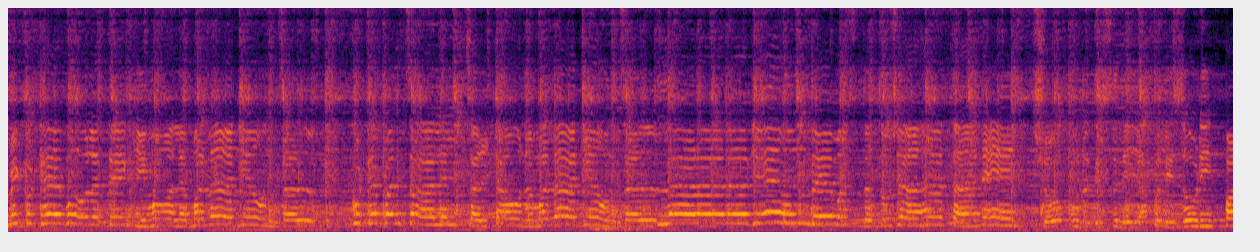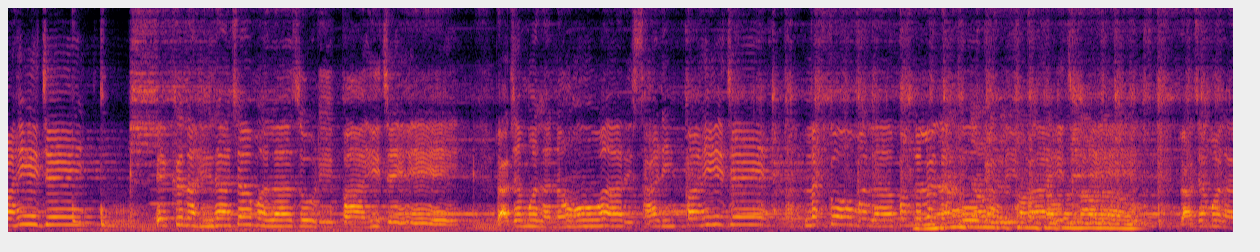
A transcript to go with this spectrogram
मी कुठे बोलते की मॉल मला घेऊन चल? कुठे पण चालेल चल टाऊन मला घेऊन चल. लाडानं घेऊन दे मस्त तुझ्या हाताने. शोभून दिसली आपली जोडी पाहिजे. एक नाही राजा मला जोडी पाहिजे. राजा मला नऊवारी साडी पाहिजे. नको मला बंगला नको गाडी पाहिजे. राजा मला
